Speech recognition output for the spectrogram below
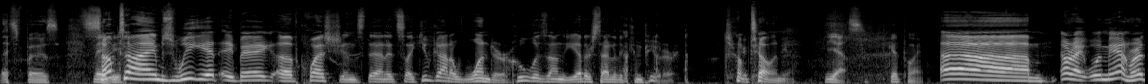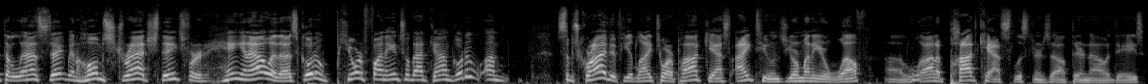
I suppose. Maybe. Sometimes we get a bag of questions that it's like you got to wonder who was on the other side of the computer. I'm telling you. Yes, good point. Um. All right. Well, man, we're at the last segment, home stretch. Thanks for hanging out with us. Go to purefinancial.com. Go to um, subscribe if you'd like to our podcast, iTunes, Your Money, Your Wealth. a lot of podcast listeners out there nowadays.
